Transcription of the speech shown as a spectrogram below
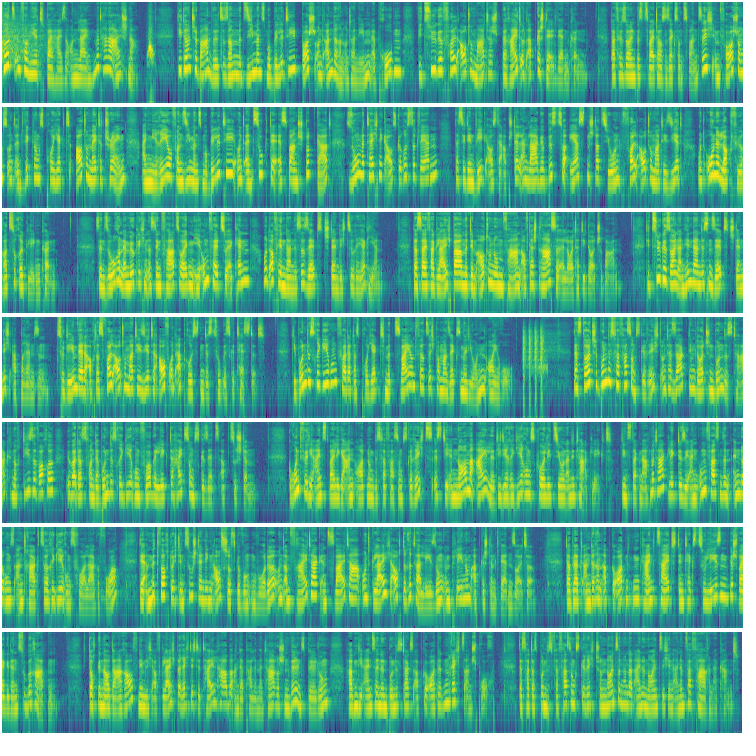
Kurz informiert bei Heise Online mit Hanna Alschner. Die Deutsche Bahn will zusammen mit Siemens Mobility, Bosch und anderen Unternehmen erproben, wie Züge vollautomatisch bereit und abgestellt werden können. Dafür sollen bis 2026 im Forschungs- und Entwicklungsprojekt Automated Train ein Mireo von Siemens Mobility und ein Zug der S-Bahn Stuttgart so mit Technik ausgerüstet werden, dass sie den Weg aus der Abstellanlage bis zur ersten Station vollautomatisiert und ohne Lokführer zurücklegen können. Sensoren ermöglichen es den Fahrzeugen, ihr Umfeld zu erkennen und auf Hindernisse selbstständig zu reagieren. Das sei vergleichbar mit dem autonomen Fahren auf der Straße, erläutert die Deutsche Bahn. Die Züge sollen an Hindernissen selbstständig abbremsen. Zudem werde auch das vollautomatisierte Auf- und Abrüsten des Zuges getestet. Die Bundesregierung fördert das Projekt mit 42,6 Millionen Euro. Das deutsche Bundesverfassungsgericht untersagt dem Deutschen Bundestag, noch diese Woche über das von der Bundesregierung vorgelegte Heizungsgesetz abzustimmen. Grund für die einstweilige Anordnung des Verfassungsgerichts ist die enorme Eile, die die Regierungskoalition an den Tag legt. Dienstagnachmittag legte sie einen umfassenden Änderungsantrag zur Regierungsvorlage vor, der am Mittwoch durch den zuständigen Ausschuss gewunken wurde und am Freitag in zweiter und gleich auch dritter Lesung im Plenum abgestimmt werden sollte. Da bleibt anderen Abgeordneten keine Zeit, den Text zu lesen, geschweige denn zu beraten. Doch genau darauf, nämlich auf gleichberechtigte Teilhabe an der parlamentarischen Willensbildung, haben die einzelnen Bundestagsabgeordneten Rechtsanspruch. Das hat das Bundesverfassungsgericht schon 1991 in einem Verfahren erkannt.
